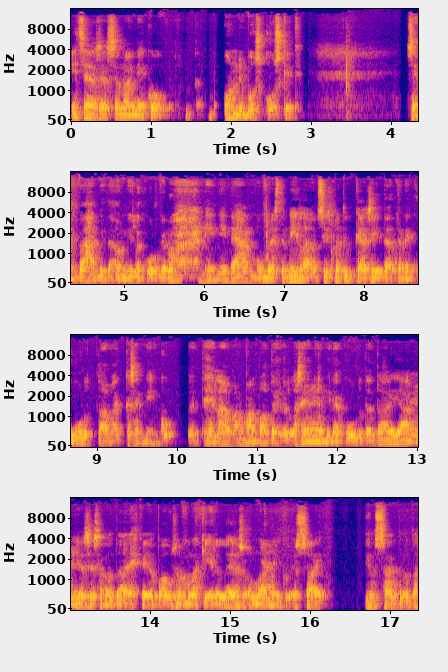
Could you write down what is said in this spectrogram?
Itse asiassa noin niin kuin onnibuskuskit, sen vähän, mitä on niillä kulkenut, niin, niin nehän mun mielestä niillä, siis mä tykkään siitä, että ne kuuluttaa vaikka sen niin kuin, että heillä on varmaan paperilla se, että mm. mitä kuulutetaan ja, mm. ja se sanotaan ehkä jopa useammalla kielellä, jos ollaan niin kuin jossain, jossain tuota,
